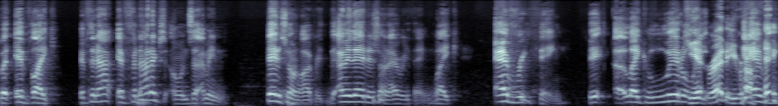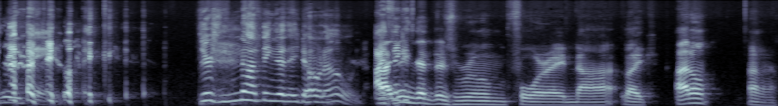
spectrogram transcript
But if like if the Na- if Fanatics owns it, I mean they just own everything. I mean they just own everything, like everything. They, uh, like literally, Get ready, right? I everything. like- there's nothing that they don't own. I I, think, think, that there's room for a not like I don't I don't know.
